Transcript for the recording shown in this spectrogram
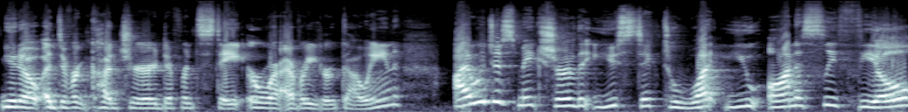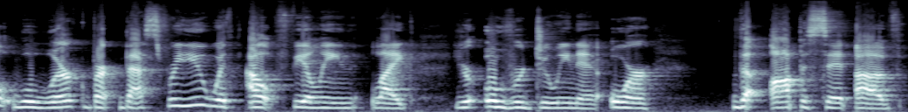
you know, a different country or a different state or wherever you're going. I would just make sure that you stick to what you honestly feel will work best for you without feeling like you're overdoing it or the opposite of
